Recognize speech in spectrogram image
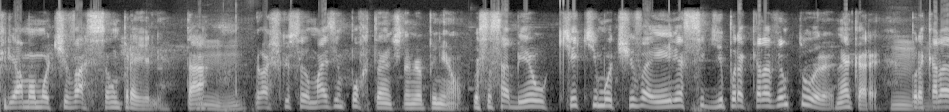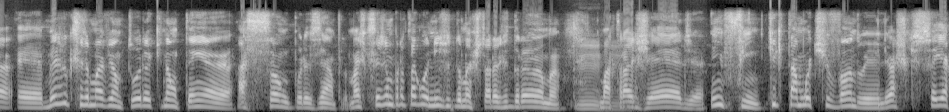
criar uma motivação pra ele, tá? Eu acho que isso é o mais importante, na minha opinião. Você saber o que que motiva ele a seguir por aquela aventura, né, cara? Por aquela, é, mesmo que seja uma aventura que não tenha ação, por exemplo, mas que seja um protagonista de uma história de drama, uma tragédia, enfim, o que que tá motivando ele? Eu acho que isso aí é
